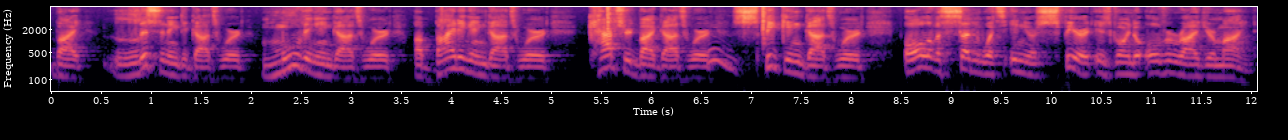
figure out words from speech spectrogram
by listening to God's word, moving in God's word, abiding in God's word, captured by God's word, mm. speaking God's word, all of a sudden what's in your spirit is going to override your mind.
